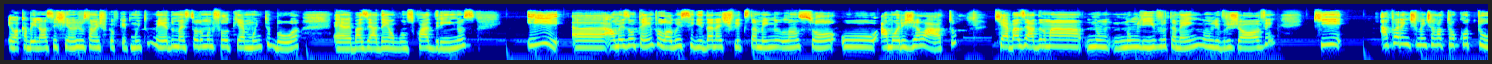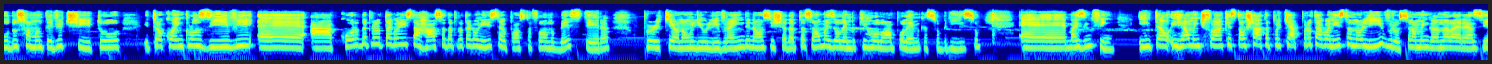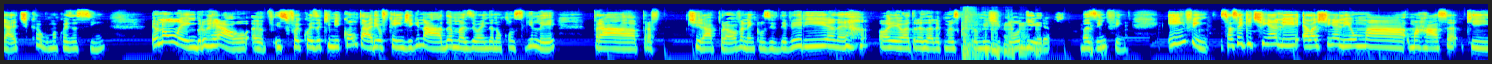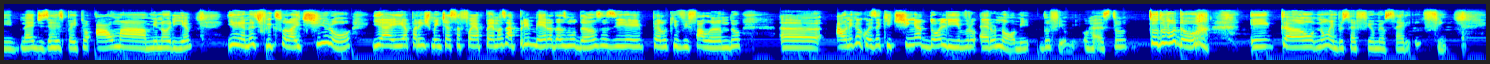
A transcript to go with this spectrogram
Eu acabei não assistindo justamente porque eu fiquei com muito medo, mas todo mundo falou que é muito boa. É baseada em alguns quadrinhos. E, uh, ao mesmo tempo, logo em seguida, a Netflix também lançou o Amor e Gelato, que é baseado numa, num, num livro também, um livro jovem, que aparentemente ela trocou tudo, só manteve o título e trocou inclusive é, a cor da protagonista, a raça da protagonista. Eu posso estar tá falando besteira, porque eu não li o livro ainda e não assisti a adaptação, mas eu lembro que rolou uma polêmica sobre isso. É, mas enfim. Então, e realmente foi uma questão chata, porque a protagonista no livro, se não me engano, ela era asiática, alguma coisa assim. Eu não lembro real. Isso foi coisa que me contaram e eu fiquei indignada, mas eu ainda não consegui ler pra tirar a prova, né? Inclusive deveria, né? Olha eu atrasada com meus compromissos de blogueira. Mas enfim. enfim, só sei que tinha ali, ela tinha ali uma, uma raça que, né, dizia respeito a uma minoria. E aí a Netflix foi lá e tirou. E aí, aparentemente, essa foi apenas a primeira das mudanças. E pelo que vi falando, uh, a única coisa que tinha do livro era o nome do filme. O resto, tudo mudou. Então, não lembro se é filme ou série, enfim.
